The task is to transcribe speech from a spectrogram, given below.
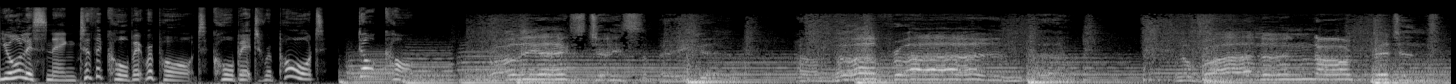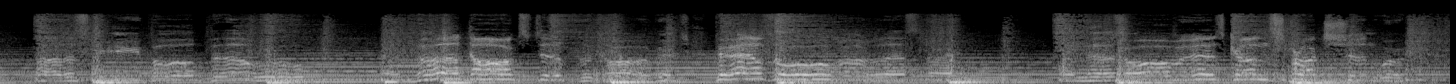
You're listening to the Corbett Report. CorbettReport.com. All the eggs chase the bacon on the frying pan. The dog pigeons on the steeple bell the dogs the garbage cans over last night. And there's always construction work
